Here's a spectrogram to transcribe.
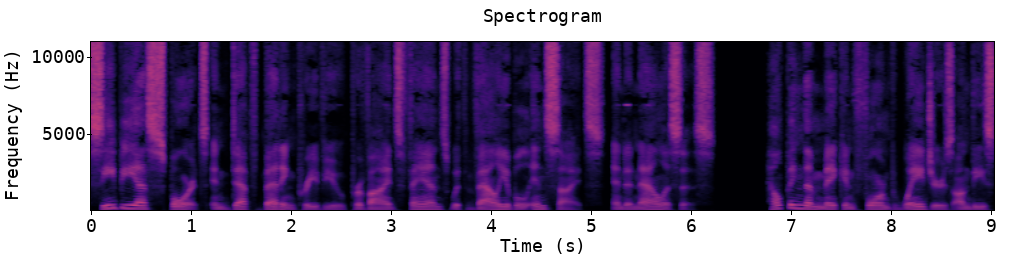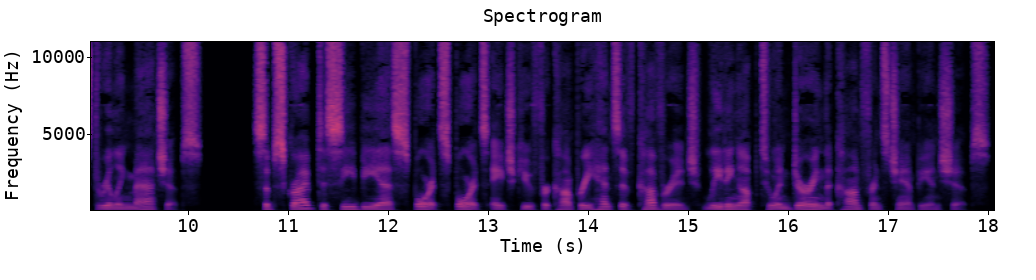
CBS Sports in-depth betting preview provides fans with valuable insights and analysis, helping them make informed wagers on these thrilling matchups. Subscribe to CBS Sports Sports HQ for comprehensive coverage leading up to and during the conference championships.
